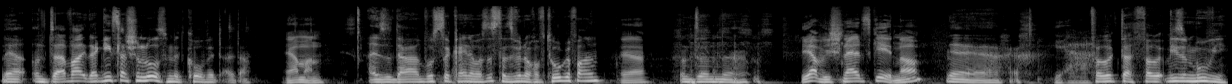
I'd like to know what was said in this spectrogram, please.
Ja, und da war, da ging es dann schon los mit Covid, Alter. Ja, Mann. Also da wusste keiner, was ist. Da sind wir noch auf Tour gefahren Ja. und dann, Ja, wie schnell es geht, ne? äh, ja, ja, ach, Ja. verrückter, verrückt, wie so ein Movie.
